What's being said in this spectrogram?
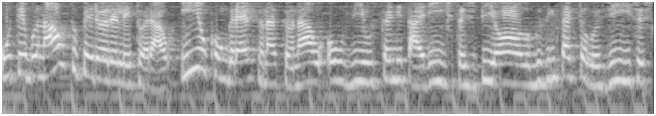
O Tribunal Superior Eleitoral e o Congresso Nacional ouviu sanitaristas, biólogos, infectologistas,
